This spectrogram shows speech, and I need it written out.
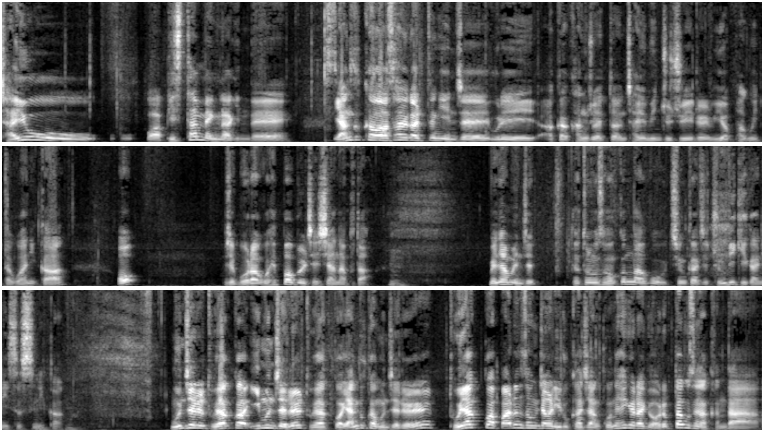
자유와 비슷한 맥락인데 양극화와 사회 갈등이 이제 우리 아까 강조했던 자유민주주의를 위협하고 있다고 하니까 어 이제 뭐라고 해법을 제시하나 보다. 음. 왜냐하면 이제 대통령 선거 끝나고 지금까지 준비 기간이 있었으니까 음, 문제를 도약과 이 문제를 도약과 양극화 문제를 도약과 빠른 성장을 이룩하지 않고는 해결하기 어렵다고 생각한다.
